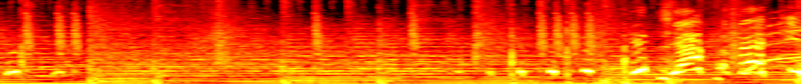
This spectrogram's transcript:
Good job, Becky!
